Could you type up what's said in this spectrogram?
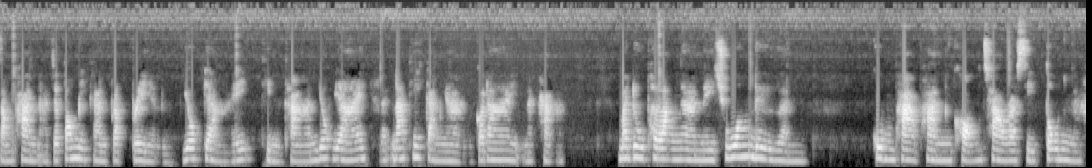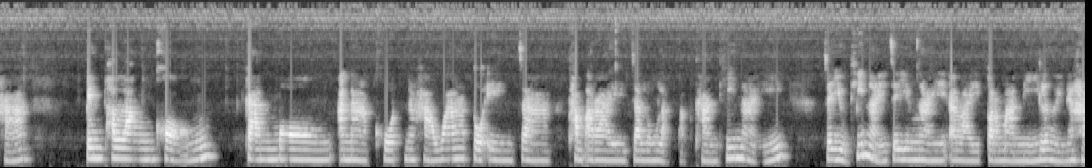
สัมพันธ์อาจจะต้องมีการปรับเปลี่ยนยกย้ายถิ่นฐาน ยกย้ายและหน้าที่การงานก็ได้นะคะ มาดูพลังงานในช่วงเดือน กุมภาพันธ์ของชาวราศีตุลนนะคะ เป็นพลังของ การมองอนาคตนะคะว่าตัวเองจะทำอะไรจะลงหลักปักฐานที่ไหน จะอยู่ที่ไหนจะยังไงอะไรประมาณนี้เลยนะคะ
